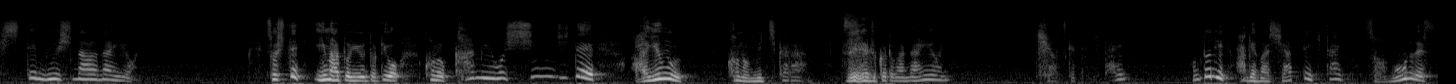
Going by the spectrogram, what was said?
決して見失わないように。そして今という時をこの神を信じて歩むこの道からずれることがないように。気をつけていきたい。本当に励まし合っていきたい。そう思うのです。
